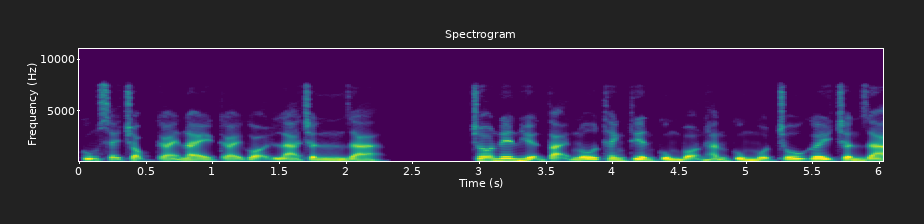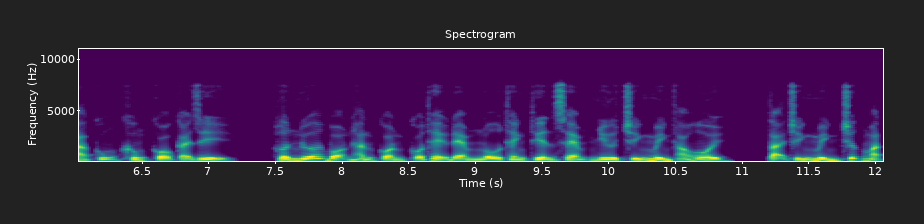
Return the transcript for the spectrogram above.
cũng sẽ chọc cái này cái gọi là trần gia. Cho nên hiện tại Ngô Thanh Thiên cùng bọn hắn cùng một chỗ gây trần gia cũng không có cái gì, hơn nữa bọn hắn còn có thể đem Ngô Thanh Thiên xem như chính mình phá hôi, tại chính mình trước mặt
